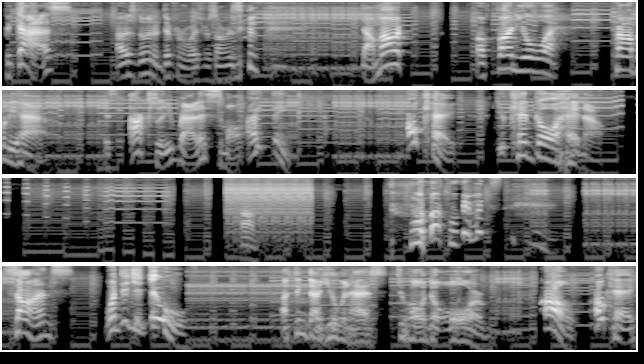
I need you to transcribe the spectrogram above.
Because I was doing a different voice for some reason. the amount of fun you will probably have is actually rather small, I think. Okay, you can go ahead now. Um. What? What's... Sans, what did you do? I think that human has to hold the orb. Oh, okay.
